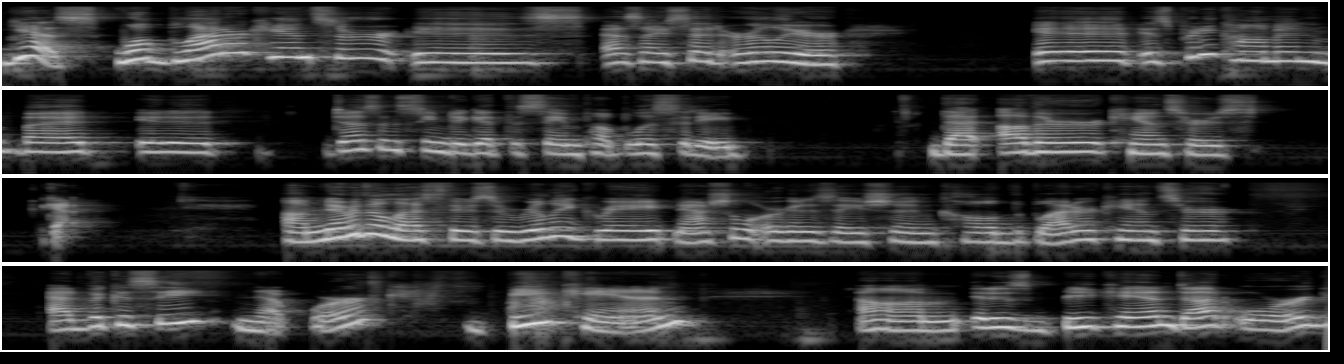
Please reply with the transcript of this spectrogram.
Yes. Well, bladder cancer is, as I said earlier, it is pretty common, but it, it doesn't seem to get the same publicity that other cancers get. Um, nevertheless, there's a really great national organization called the Bladder Cancer Advocacy Network, BCAN. Um, it is bcan.org.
